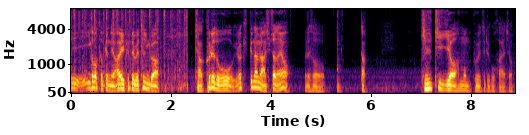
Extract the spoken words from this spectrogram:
이, 이거밖에 없겠네요. 아이 근데 왜 틀린 거야? 자 그래도 이렇게 끝나면 아쉽잖아요. 그래서 딱 길티 기어 한번 보여드리고 가야죠.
